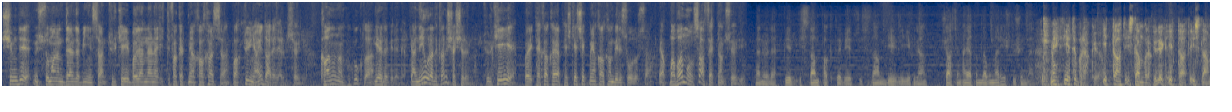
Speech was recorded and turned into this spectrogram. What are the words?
Şimdi Müslümanım der de bir insan Türkiye'yi bölenlerle ittifak etmeye kalkarsa bak dünyayı dar ederim söylüyor. Kanunen hukukla yerle bir eder. Yani neye uğradıklarını şaşırırlar. Türkiye'yi böyle PKK'ya peşkeş çekmeye kalkan birisi olursa ya babam olsa affetmem söylüyor. Ben öyle bir İslam paktı, bir İslam birliği filan şahsen hayatımda bunları hiç düşünmedim. Mehdiyeti bırakıyor. İttihat-ı İslam bırakıyor. Diyor ki İttihat-ı İslam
